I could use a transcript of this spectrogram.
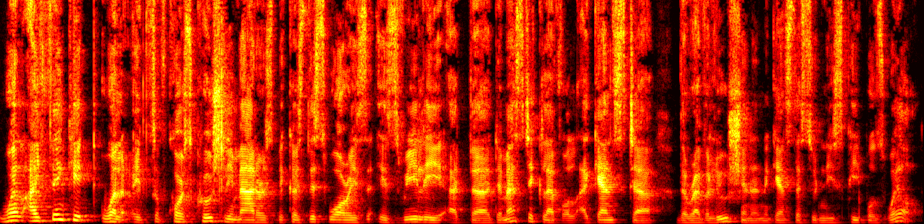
Well, I think it. Well, it's of course crucially matters because this war is is really at the domestic level against uh, the revolution and against the Sudanese people's will.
